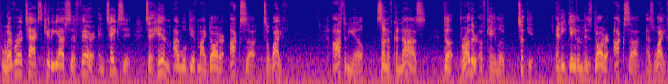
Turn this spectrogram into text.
Whoever attacks Kiriath Sepher and takes it, to him I will give my daughter Achsah to wife. Othniel, son of Kenaz, the brother of Caleb, took it, and he gave him his daughter Achsah as wife.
